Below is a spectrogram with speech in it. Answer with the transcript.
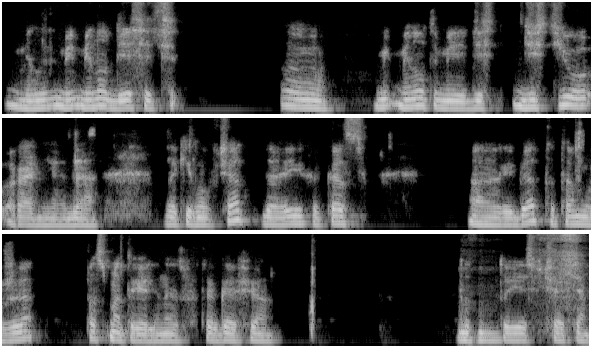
минут, минут 10, э, минутами 10, ранее, да, закинул в чат, да, и как раз э, ребята там уже посмотрели на эту фотографию. Угу. кто есть в чате.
